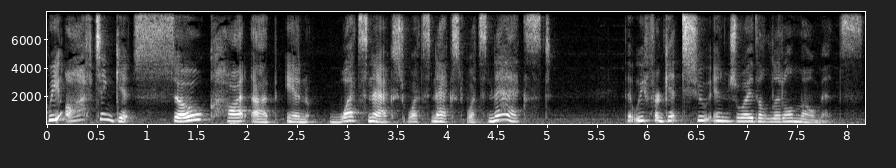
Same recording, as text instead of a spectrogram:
We often get so caught up in what's next, what's next, what's next, that we forget to enjoy the little moments,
